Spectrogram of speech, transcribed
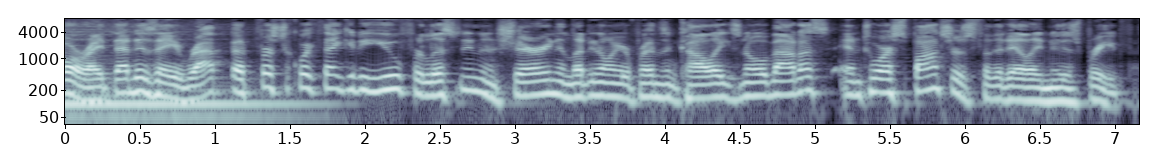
All right, that is a wrap. But first, a quick thank you to you for listening and sharing and letting all your friends and colleagues know about us, and to our sponsors for the Daily News Brief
